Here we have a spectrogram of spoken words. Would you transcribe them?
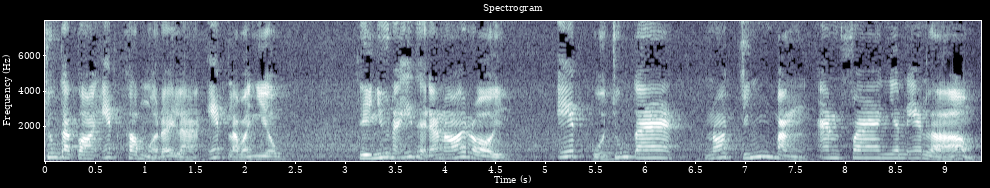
Chúng ta coi S0 ở đây là S là bao nhiêu? Thì như nãy thầy đã nói rồi, S của chúng ta nó chính bằng alpha nhân L không?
